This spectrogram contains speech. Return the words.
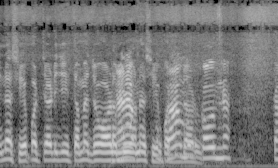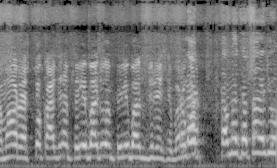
એના શેપર ચડી જઈ તમે જો ના, શેપર ચડાડો. કહું. તમારો રસ્તો કાઢીને પેલી બાજુ પેલી બાજુ જ રહેશે બરાબર તમે જતા રહેજો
